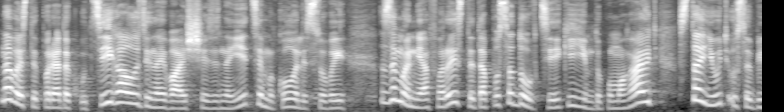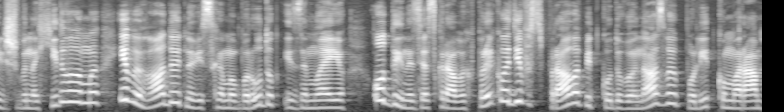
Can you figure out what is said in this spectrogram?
Навести порядок у цій галузі найважче, зізнається Микола Лісовий. Земельні аферисти та посадовці, які їм допомагають, стають усе більш винахідливими і вигадують нові схеми оборудок із землею. Один із яскравих прикладів – справа під кодовою назвою «Політ комара».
